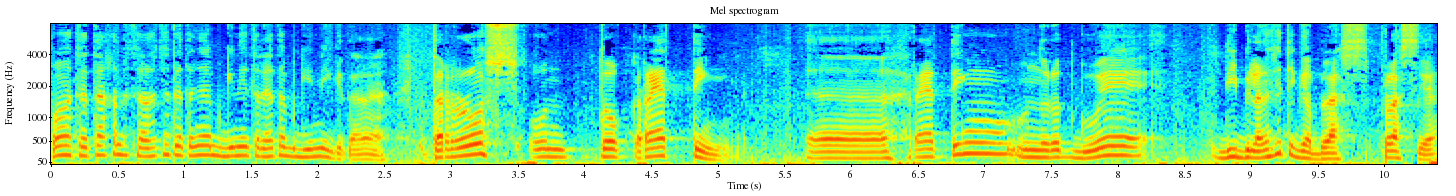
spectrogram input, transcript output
Wah ternyata kan seharusnya ceritanya begini ternyata begini gitu. Nah terus untuk rating uh, rating menurut gue dibilang sih 13 plus ya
